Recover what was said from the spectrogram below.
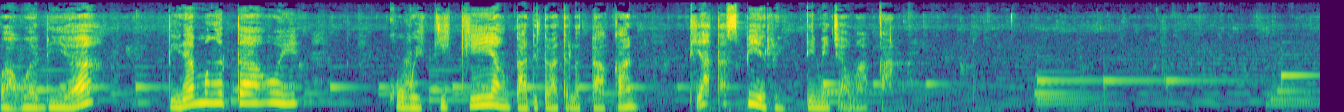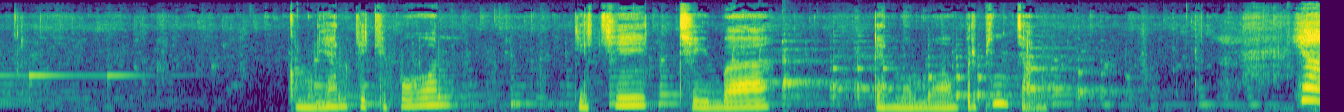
bahwa dia tidak mengetahui kue Kiki yang tadi telah diletakkan di atas piring di meja makan. Kemudian Kiki pun Kiki, Ciba, dan Momo berbincang. Ya,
